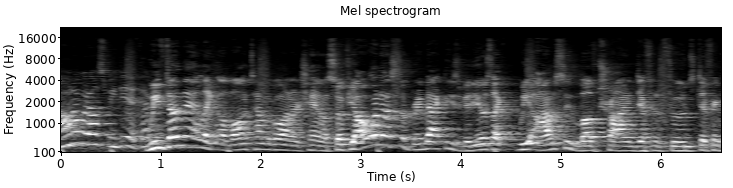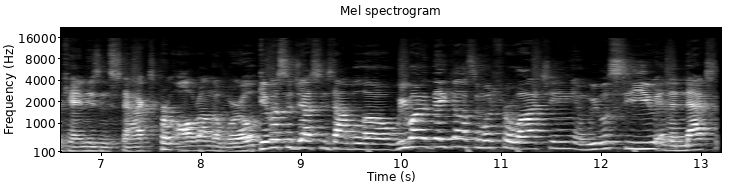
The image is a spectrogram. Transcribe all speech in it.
I don't know what else we did. That We've done that like a long time ago on our channel. So if y'all want us to bring back these videos, like we honestly love trying different foods, different candies and snacks from all around the world. Give us suggestions down below. We want to thank y'all so much for watching and we will see you in the next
